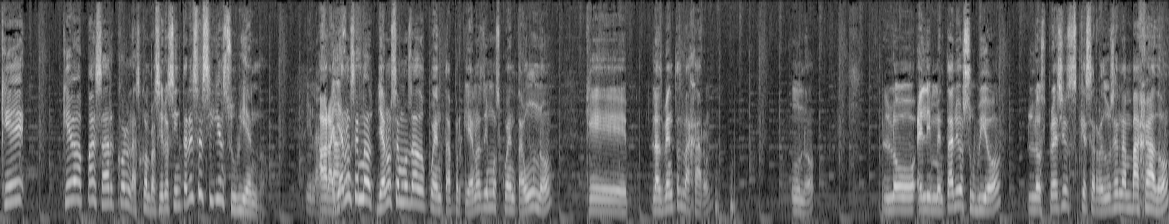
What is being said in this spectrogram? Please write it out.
qué, qué va a pasar con las compras? Si los intereses siguen subiendo, Ahora, ya nos, hemos, ya nos hemos dado cuenta, porque ya nos dimos cuenta, uno, que las ventas bajaron. Uno. Lo, el inventario subió. Los precios que se reducen han bajado.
